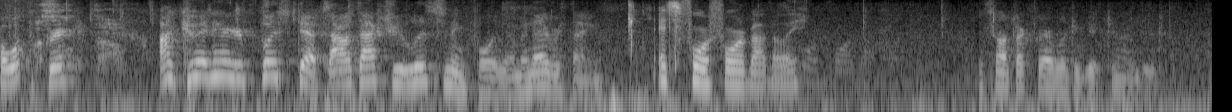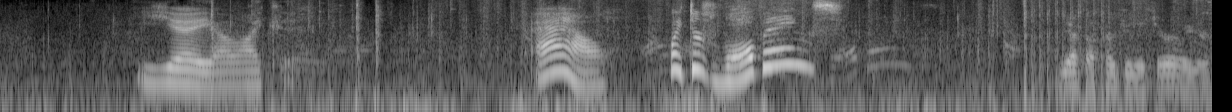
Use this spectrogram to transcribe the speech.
Oh, what the frick? I couldn't hear your footsteps. I was actually listening for them and everything. It's 4-4, by the way. It's gonna take forever to get 200. Yay, I like it. Ow. Wait, there's wall bangs? Yes, I told you this earlier.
